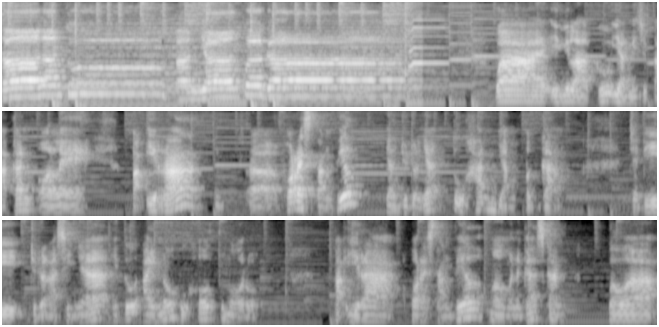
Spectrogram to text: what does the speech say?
tangan Tuhan yang pegang. Wah, ini lagu yang diciptakan oleh Pak Ira uh, Forrest Tanville yang judulnya Tuhan yang Pegang. Jadi judul aslinya itu I Know Who Hold Tomorrow. Pak Ira Forrest Tanville mau menegaskan bahwa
